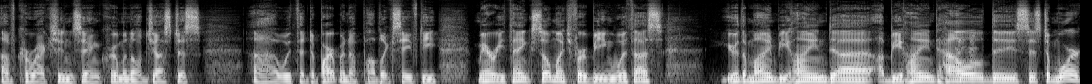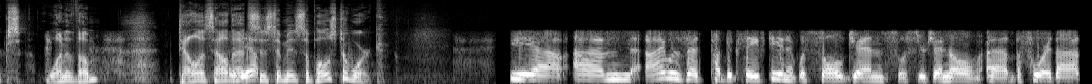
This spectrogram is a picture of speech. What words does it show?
of Corrections and Criminal Justice uh, with the Department of Public Safety. Mary, thanks so much for being with us. You're the mind behind uh, behind how the system works. One of them. Tell us how that yep. system is supposed to work. Yeah, um, I was at public safety, and it was Sol Jen, Solicitor General, uh, before that.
